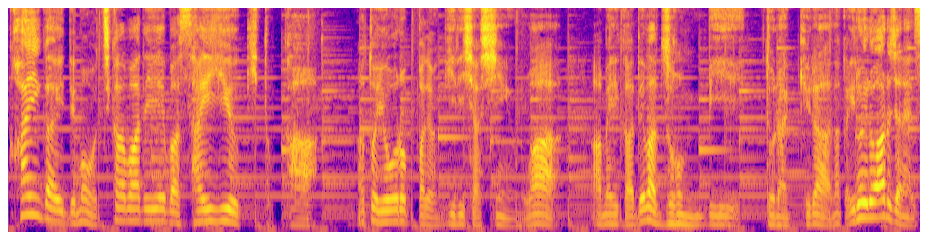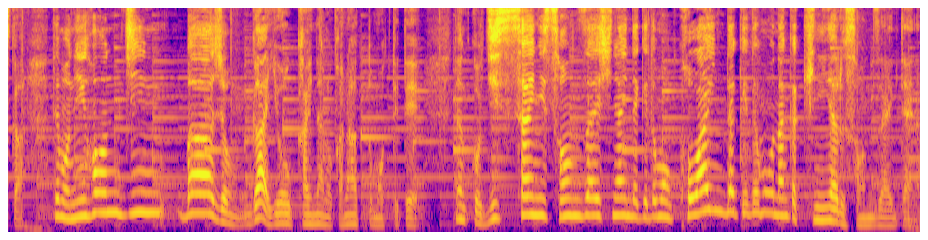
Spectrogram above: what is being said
海外でも近場で言えば西遊記とかあとヨーロッパではギリシャ神話アメリカではゾンビドラキュラなんかいろいろあるじゃないですか。でも日本人バージョンが妖怪なのかなと思っててなんかこう実際に存在しないんだけども怖いんだけどもなんか気になる存在みたいな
